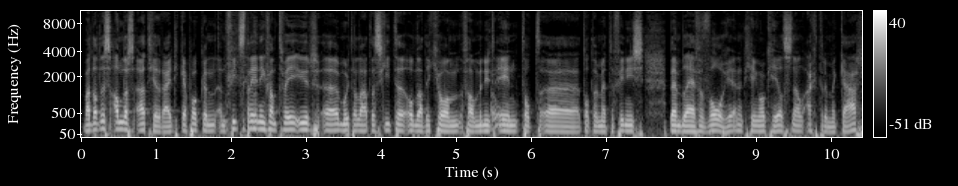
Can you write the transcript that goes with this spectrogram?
Maar dat is anders uitgedraaid. Ik heb ook een, een fietstraining van twee uur uh, moeten laten schieten. Omdat ik gewoon van minuut oh. één tot, uh, tot en met de finish ben blijven volgen. En het ging ook heel snel achter elkaar.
